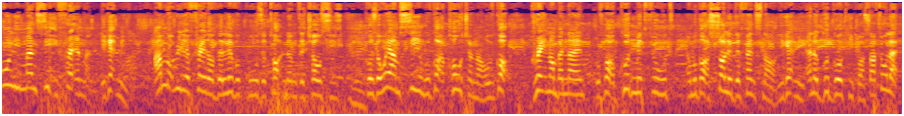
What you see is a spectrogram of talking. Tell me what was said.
only Man City threaten, man. You get me? I'm not really afraid of the Liverpools, the Tottenhams, the Chelseas, mm. because the way I'm seeing, we've got a culture now. We've got great number nine, we've got a good midfield, and we've got a solid defense now. You get me? And a good goalkeeper. So I feel like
